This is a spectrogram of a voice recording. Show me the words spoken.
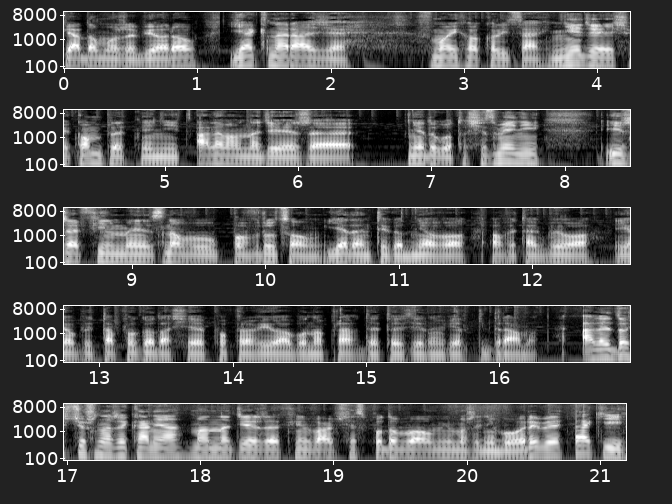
wiadomo, że biorą. Jak na razie w moich okolicach nie dzieje się kompletnie nic, ale mam nadzieję, że niedługo to się zmieni i że filmy znowu powrócą jeden tygodniowo. Oby tak było i oby ta pogoda się poprawiła, bo naprawdę to jest jeden wielki dramat. Ale dość już narzekania. Mam nadzieję, że film Wam się spodobał, mimo że nie było ryby. Taki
